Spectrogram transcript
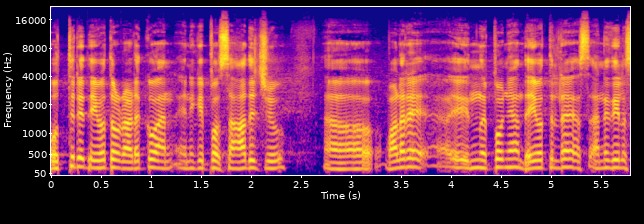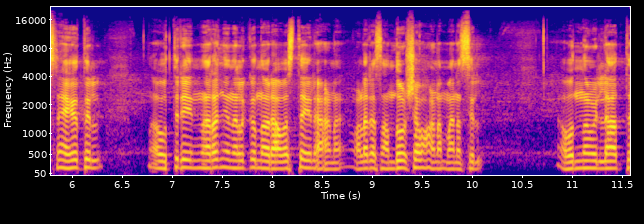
ഒത്തിരി ദൈവത്തോട് അടുക്കുവാൻ എനിക്കിപ്പോൾ സാധിച്ചു. വളരെ ഇന്നിപ്പോൾ ഞാൻ ദൈവത്തിന്റെ സന്നിധിയിൽ സ്നേഹത്തിൽ ഒത്തിരി നിറഞ്ഞു നിൽക്കുന്ന ഒരവസ്ഥയിലാണ് വളരെ സന്തോഷമാണ് മനസ്സിൽ. ഒന്നുമില്ലാത്ത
